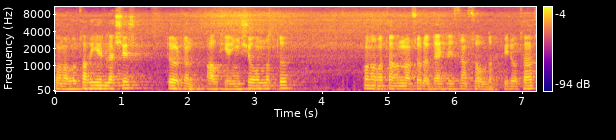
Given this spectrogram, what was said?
qonaq otağı yerləşir. 4-ün 6-ya inşa olunubdur. Qonaq otağından sonra dəhlizdən solda bir otaq.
